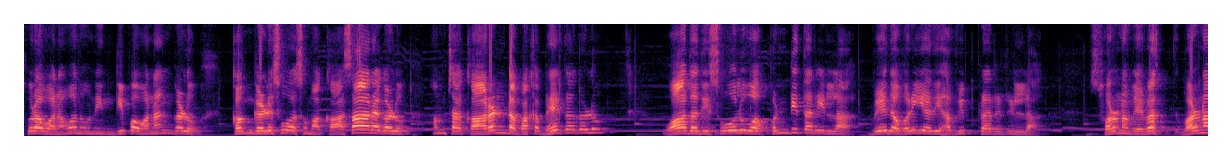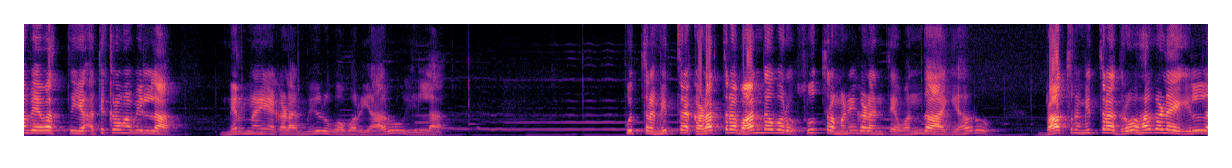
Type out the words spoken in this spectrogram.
ಸುರವನವನು ನಿಂದಿಪವನಂಗಳು ಕಂಗಳಿಸುವ ಸುಮ ಕಾಸಾರಗಳು ಹಂಸ ಕಾರಂಡ ಬಕಬೇಕಗಳು ವಾದದಿ ಸೋಲುವ ಪಂಡಿತರಿಲ್ಲ, ವೇದ ವರಿಯದಿ ವಿಪ್ರರಿಲ್ಲ ಸ್ವರ್ಣ ವ್ಯವಸ್ಥೆ, ವರ್ಣ ವ್ಯವಸ್ಥೆಯ ಅತಿಕ್ರಮವಿಲ್ಲ, ನಿರ್ಣಯಗಳ ಮೀರುವವರು ಯಾರೂ ಇಲ್ಲ. ಪುತ್ರ ಮಿತ್ರ ಕಳತ್ರ ಬಾಂಧವರು ಸೂತ್ರಮಣಿಗಳಂತೆ ಒಂದಾಗಿ ಅವರು ಭ್ರಾತೃ ಮಿತ್ರ ದ್ರೋಹಗಳೇ ಇಲ್ಲ,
